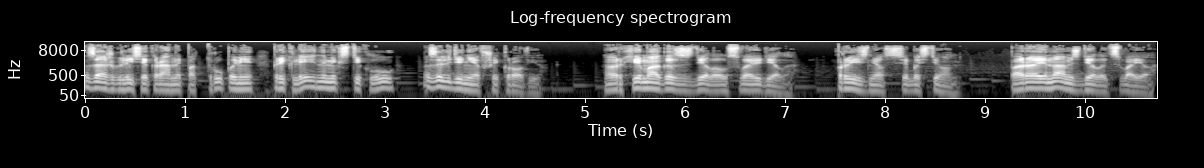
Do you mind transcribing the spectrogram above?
Зажглись экраны под трупами, приклеенными к стеклу, заледеневшей кровью. «Архимагас сделал свое дело», — произнес Себастьон. «Пора и нам сделать свое».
